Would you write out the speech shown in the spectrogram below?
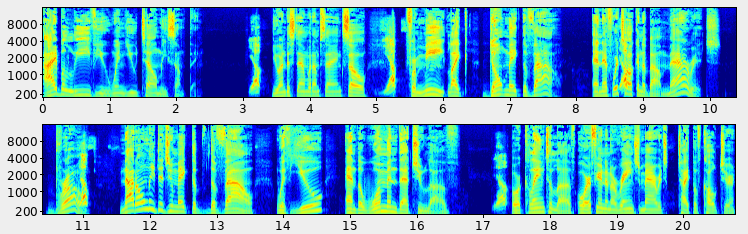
I believe you when you tell me something. Yep. You understand what I'm saying? So Yep. for me, like, don't make the vow. And if we're Yep. talking about marriage, bro, Yep. not only did you make the the vow with you and the woman that you love Yep. or claim to love, or if you're in an arranged marriage type of culture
